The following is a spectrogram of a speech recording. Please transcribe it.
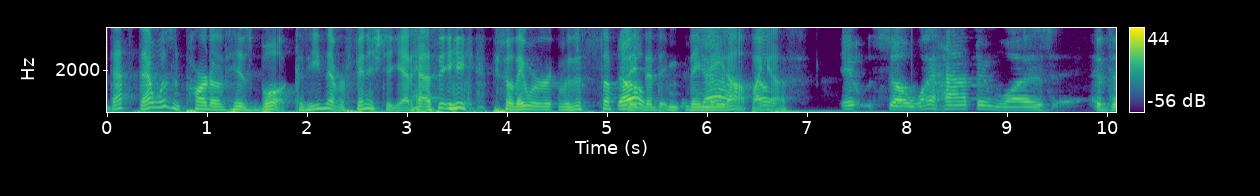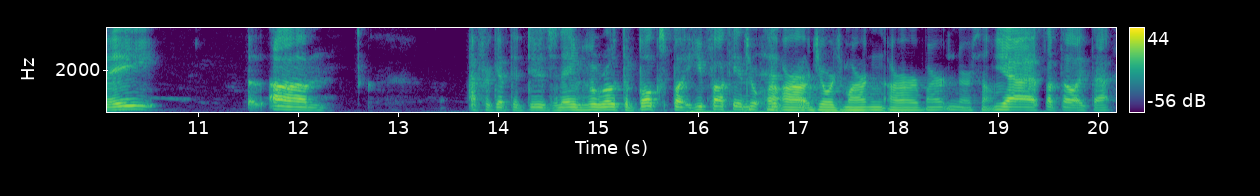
that's that wasn't part of his book because he never finished it yet, has he? So they were was this stuff No. they, that they, they Yeah, made up, I guess. it so what happened was they um I forget the dude's name who wrote the books, but he fucking or, or George Martin, or Martin, or something. yeah, something like that.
